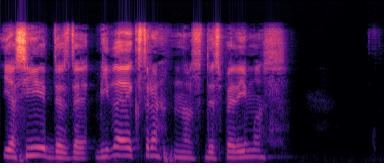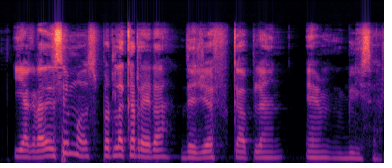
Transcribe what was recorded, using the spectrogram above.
Y así, desde Vida Extra, nos despedimos y agradecemos por la carrera de Jeff Kaplan en Blizzard.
